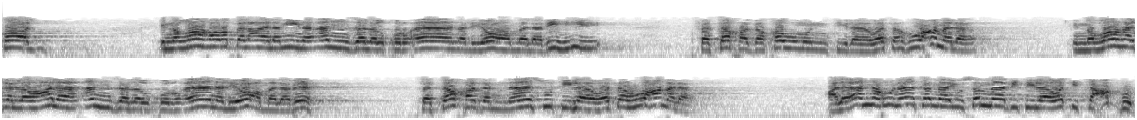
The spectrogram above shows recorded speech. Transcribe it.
قال إن الله رب العالمين أنزل القرآن ليعمل به فاتخذ قوم تلاوته عملا. إن الله جل وعلا أنزل القرآن ليعمل به فاتخذ الناس تلاوته عملا. على أن هناك ما يسمى بتلاوة التعبد.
